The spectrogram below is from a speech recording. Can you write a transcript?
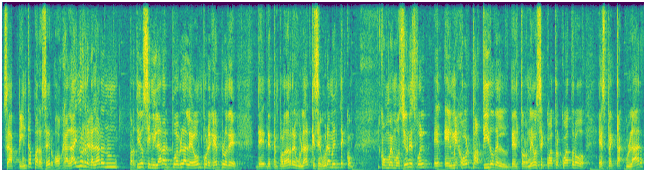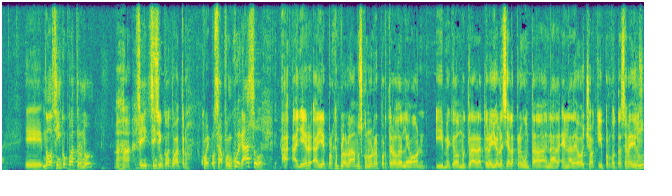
O sea, pinta para hacer. Ojalá y nos regalaran un partido similar al Puebla León, por ejemplo, de, temporada regular, que seguramente como emociones fue el, mejor partido del, torneo, ese 4-4 espectacular. Eh, no, 5-4, ¿no? Ajá. Sí, 5-4. O sea, fue un juegazo. ayer, ayer, por ejemplo, hablábamos con un reportero de León y me quedó muy clara la teoría. Yo le hacía la pregunta en la, en la de 8 aquí por JC Medios.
